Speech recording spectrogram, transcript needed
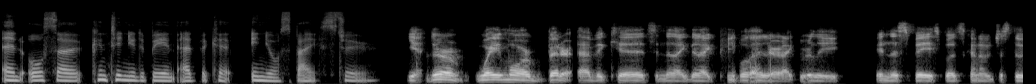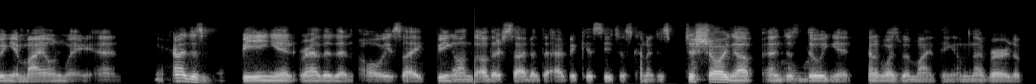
and also continue to be an advocate in your space too yeah, there are way more better advocates and they're like they're like people that are like really in the space, but it's kind of just doing it my own way and yeah. kind of just being it rather than always like being on the other side of the advocacy, just kind of just just showing up and just mm-hmm. doing it. Kind of always been my thing. I'm never the,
